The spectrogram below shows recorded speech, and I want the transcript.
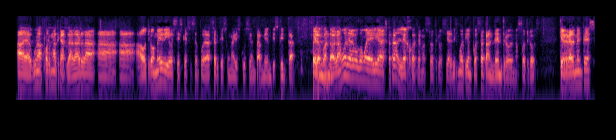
a de alguna forma trasladarla a, a, otro medio, si es que eso se puede hacer, que es una discusión también distinta. Pero cuando hablamos de algo como la Ilíada, está tan lejos de nosotros y al mismo tiempo está tan dentro de nosotros, que realmente es,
